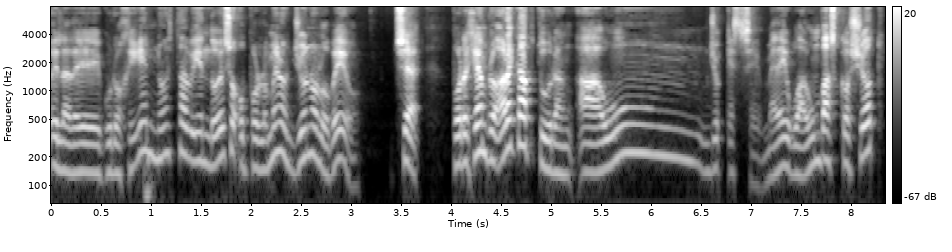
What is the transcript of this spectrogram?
en la de Kurohige no está viendo eso, o por lo menos yo no lo veo. O sea, por ejemplo, ahora capturan a un. Yo qué sé, me da igual, un Vasco Shot.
